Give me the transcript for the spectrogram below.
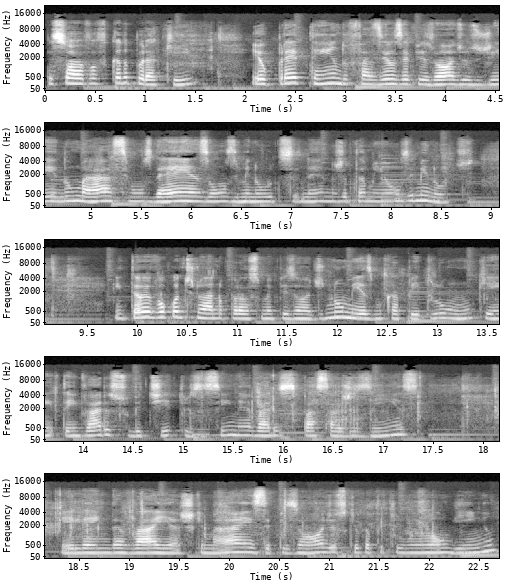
Pessoal, eu vou ficando por aqui. Eu pretendo fazer os episódios de no máximo uns 10, 11 minutos, né? Nós já estamos em 11 minutos. Então eu vou continuar no próximo episódio no mesmo capítulo 1, que tem vários subtítulos assim, né, várias passagenzinhas. Ele ainda vai, acho que mais episódios, que o capítulo 1 é longuinho.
